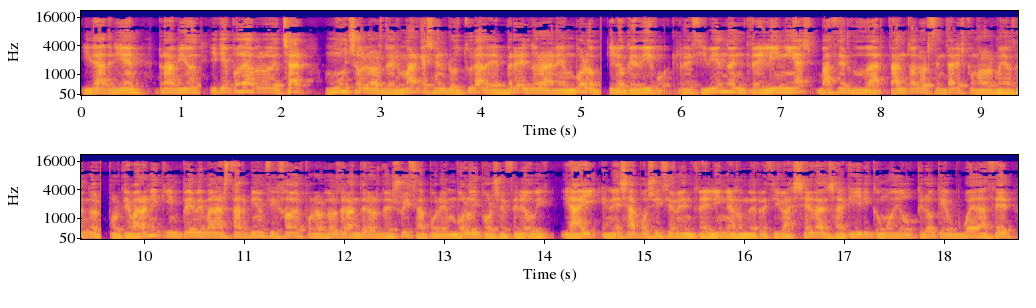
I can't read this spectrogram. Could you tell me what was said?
y de Adrien Rabiot y que puede aprovechar mucho los desmarques en ruptura de Brel Doran en Bolo. Y lo que digo, recibiendo entre líneas va a hacer dudar tanto a los centrales como a los mediocentros, porque Varane y Kimpembe van a estar bien fijados por los dos delanteros de Suiza, por Embolo y por Seferovic. Y ahí, en esa posición entre líneas donde reciba Serdan Sakiri, como digo, creo que puede hacer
